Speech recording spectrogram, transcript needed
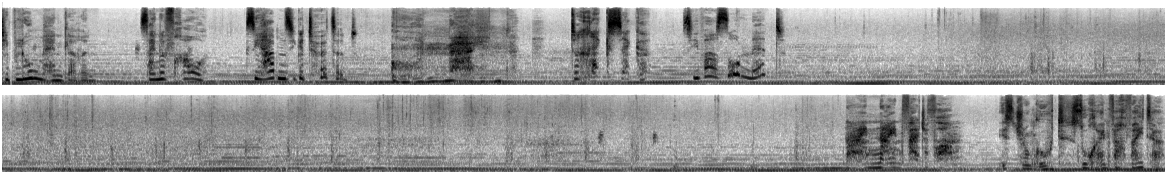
Die Blumenhändlerin. Seine Frau. Sie haben sie getötet. Oh nein. Drecksäcke. Sie war so nett. Ist schon gut. Such einfach weiter.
